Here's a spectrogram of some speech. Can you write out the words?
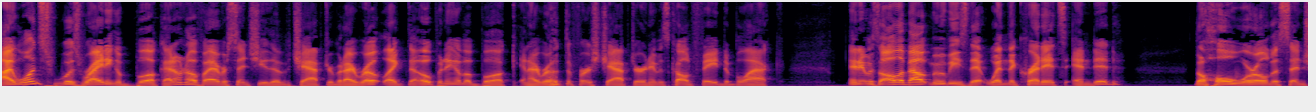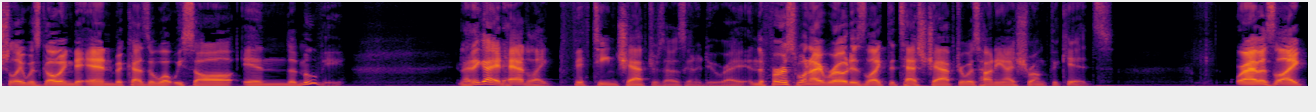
I once was writing a book. I don't know if I ever sent you the chapter, but I wrote like the opening of a book and I wrote the first chapter and it was called Fade to Black. And it was all about movies that when the credits ended, the whole world essentially was going to end because of what we saw in the movie. And I think I had had like 15 chapters I was going to do, right? And the first one I wrote is like the test chapter was Honey, I Shrunk the Kids. Where I was like,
